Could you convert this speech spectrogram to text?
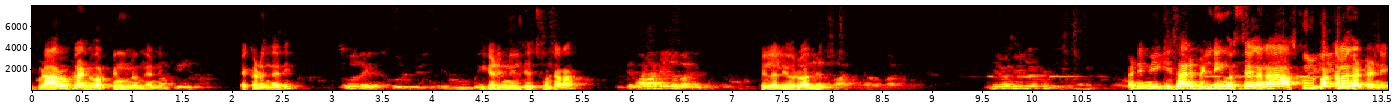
ఇప్పుడు ఆరో ప్లాంట్ వర్కింగ్ ఉందండి. ఎక్కడుంది అది? ఇక్కడ నీళ్ళు తెచ్చుకుంటారా? పిల్లలు ఎవరు వాళ్ళు? అంటే మీకు ఈసారి బిల్డింగ్ వస్తే గనా ఆ స్కూల్ పక్కలో కట్టండి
